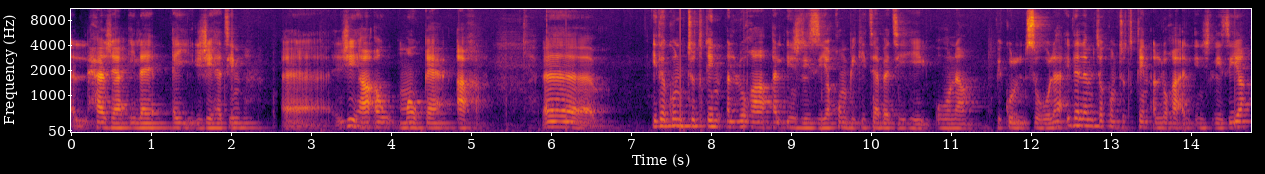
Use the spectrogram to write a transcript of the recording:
الحاجة إلى أي جهة آه، جهة أو موقع آخر. آه، إذا كنت تتقن اللغة الإنجليزية قم بكتابته هنا بكل سهولة. إذا لم تكن تتقن اللغة الإنجليزية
